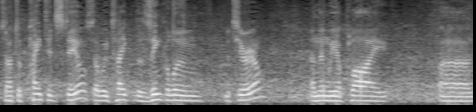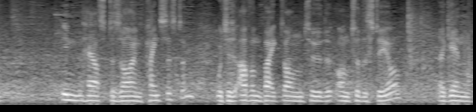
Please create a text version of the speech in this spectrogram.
So it's a painted steel. So we take the Zincalume material and then we apply uh, in-house design paint system, which is oven baked onto the onto the steel. Again,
